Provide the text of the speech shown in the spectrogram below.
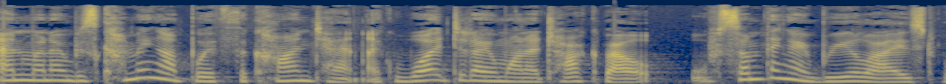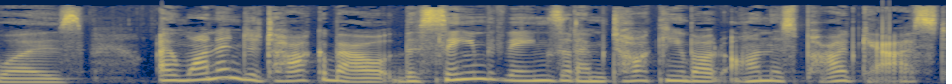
And when I was coming up with the content, like what did I want to talk about? Something I realized was I wanted to talk about the same things that I'm talking about on this podcast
